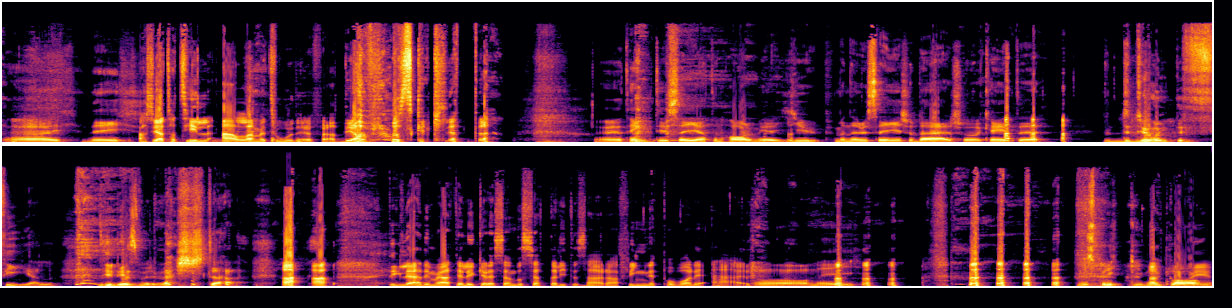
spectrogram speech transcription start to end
Nej, nej. Alltså jag tar till alla metoder för att Diablo ska klättra. Jag tänkte ju säga att den har mer djup, men när du säger sådär så kan jag inte... Du har inte fel. Det är det som är det värsta. det gläder mig att jag lyckades ändå sätta lite så här fingret på vad det är. Åh, nej. Nu spricker min plan.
